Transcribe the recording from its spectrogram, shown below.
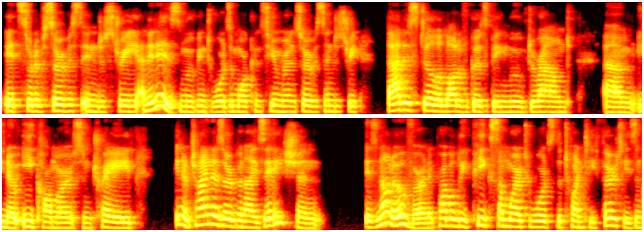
its sort of service industry, and it is moving towards a more consumer and service industry, that is still a lot of goods being moved around. Um, you know, e-commerce and trade. You know, China's urbanization is not over and it probably peaks somewhere towards the 2030s. And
